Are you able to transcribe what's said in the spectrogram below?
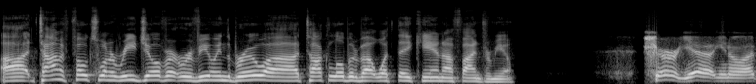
Uh, Tom, if folks want to read you over at Reviewing the Brew, uh, talk a little bit about what they can uh, find from you. Sure. Yeah. You know, I,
